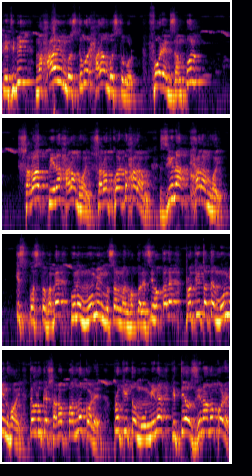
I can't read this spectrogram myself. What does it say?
পৃথিৱীত মাহাৰিম বস্তুবোৰ, হাৰাম বস্তুবোৰ। ফৰ এক্সাম্পল শরাব পিনা হারাম হয়, শরাব খোৱাটো হাৰাম জিনা হাৰাম হয়। স্পষ্টভাৱে কোনো মুমিন মুছলমানসকলে যিসকলে প্ৰকৃততে মুমিন হয় তেওঁলোকে শৰাব পান নকৰে প্ৰকৃত মুমিনে কেতিয়াও জিনা নকৰে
